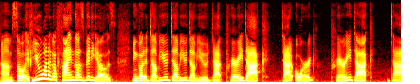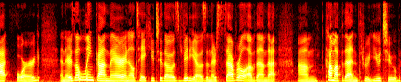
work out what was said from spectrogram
Um, so if you want to go find those videos, you can go to www.prairiedoc.org, prairiedoc.org and there's a link on there, and it'll take you to those videos. And there's several of them that um, come up then through YouTube.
